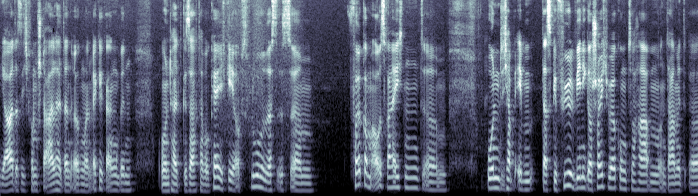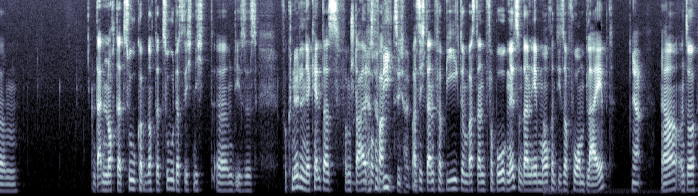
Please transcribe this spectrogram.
ja, dass ich vom Stahl halt dann irgendwann weggegangen bin und halt gesagt habe, okay, ich gehe aufs Flur, das ist ähm, vollkommen ausreichend ähm, und ich habe eben das Gefühl, weniger Scheuchwirkung zu haben und damit ähm, dann noch dazu, kommt noch dazu, dass ich nicht ähm, dieses Verknödeln, ihr kennt das vom Stahl, Ja, halt was sich dann verbiegt und was dann verbogen ist und dann eben auch in dieser Form bleibt. Ja. Ja, und so.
